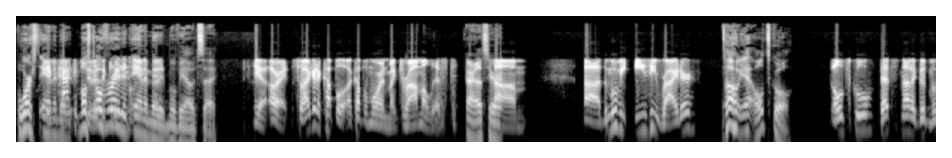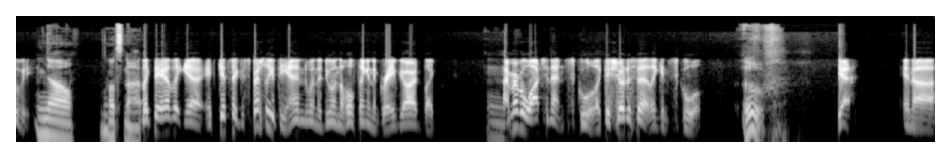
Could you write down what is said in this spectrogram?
worst animated, most as a kids overrated movie, animated movie, I would say. Yeah. All right. So I got a couple a couple more in my drama list. All right, let's hear it. Um, uh, the movie Easy Rider, oh yeah, old school. old school. That's not a good movie. No, no, it's not. Like they have like yeah, it gets like especially at the end when they're doing the whole thing in the graveyard. Like Hmm. I remember watching that in school. Like they showed us that like in school. Oof. Yeah, in uh,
